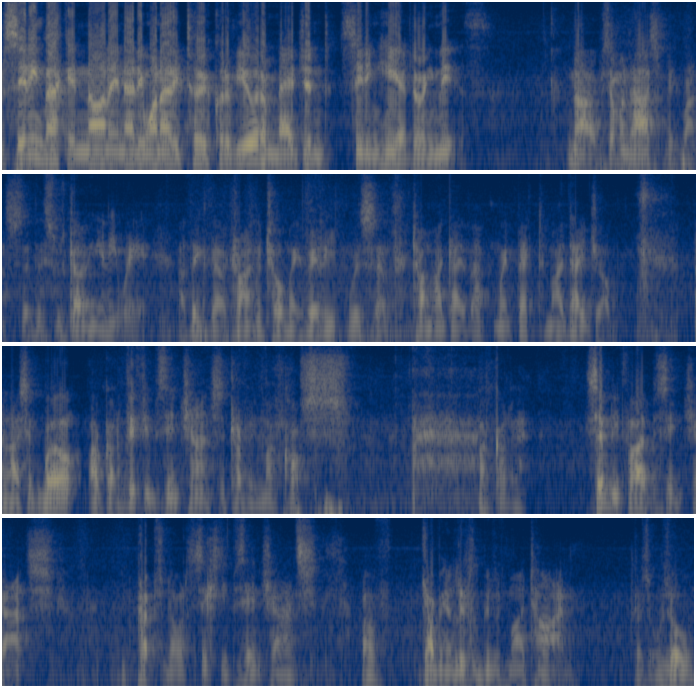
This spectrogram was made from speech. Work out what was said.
Sitting back in 1981, 82, could have you had imagined sitting here doing this? No, someone asked me once if this was going anywhere. I think they were trying to tell me really it was um, time I gave up and went back to my day job. And I said, well, I've got a 50% chance of covering my costs. I've got a 75% chance, perhaps not, a 60% chance of covering a little bit of my time because it was all,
